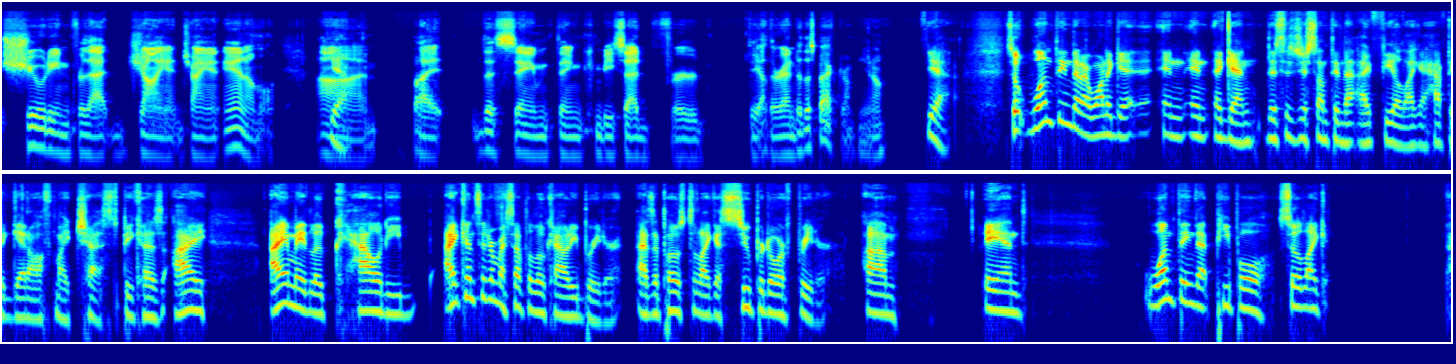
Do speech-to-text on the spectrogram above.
shooting for that giant giant animal um yeah. but the same thing can be said for the other end of the spectrum you know yeah. So one thing that I want to get and and again, this is just something that I feel like I have to get off my chest because I I am a locality I consider myself a locality breeder as opposed to like a super dwarf breeder. Um, and one thing that people, so like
